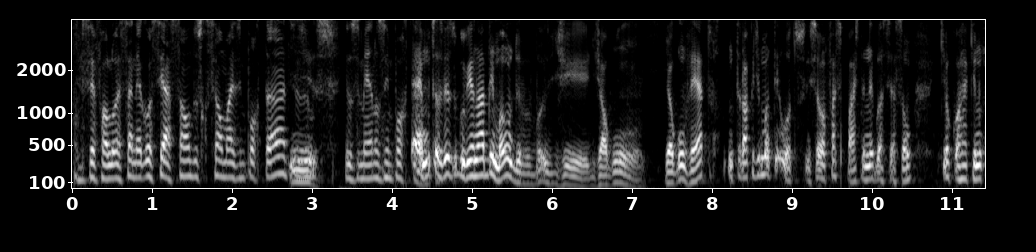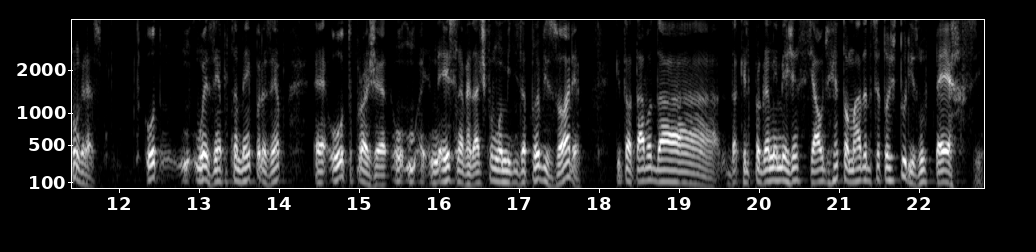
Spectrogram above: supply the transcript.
Como você falou, essa negociação dos que são mais importantes Isso. e os menos importantes. É, muitas vezes o governo abre mão de, de, de, algum, de algum veto em troca de manter outros. Isso faz parte da negociação que ocorre aqui no Congresso. Outro, um exemplo também, por exemplo, é outro projeto. Um, esse, na verdade, foi uma medida provisória que tratava da, daquele programa emergencial de retomada do setor de turismo, o PERSE.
